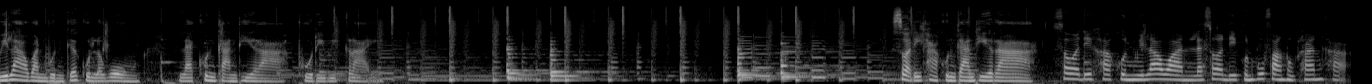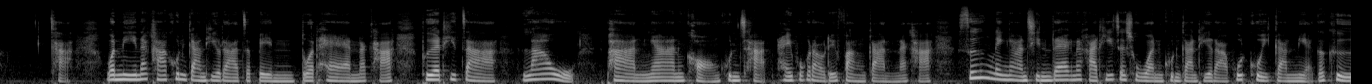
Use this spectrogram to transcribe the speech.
วิลาวันบุญเกื้อกุลวงศ์และคุณการทีราภูริวิกรสวัสดีค่ะคุณการทีรา สวัสดีค่ะ คุณวิลาวัน และสวัสดีคุณผู้ฟังทุกท่านค่ะ ค่ะ วันนี้นะคะคุณการทีราจะเป็นตัวแทนนะคะ เพื่อที่จะเล่าผ่านงานของคุณฉัดให้พวกเราได้ฟังกันนะคะ ซึ่งในงานชิ้นแรกนะคะ ที่จะชวนคุณการทีราพูดคุยกันเนี่ยก็คือ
